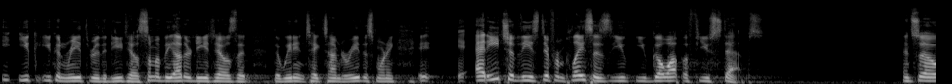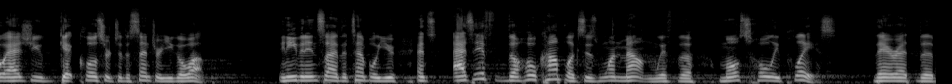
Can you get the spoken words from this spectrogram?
you, you can read through the details. Some of the other details that, that we didn't take time to read this morning, it, at each of these different places, you, you go up a few steps. And so as you get closer to the center, you go up. And even inside the temple, you and as if the whole complex is one mountain with the most holy place there at the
